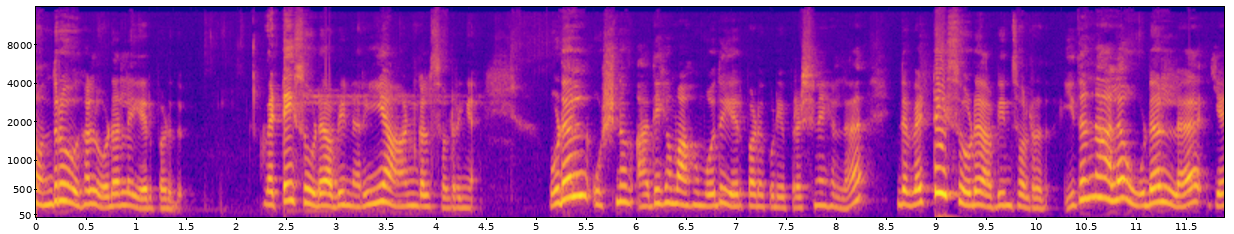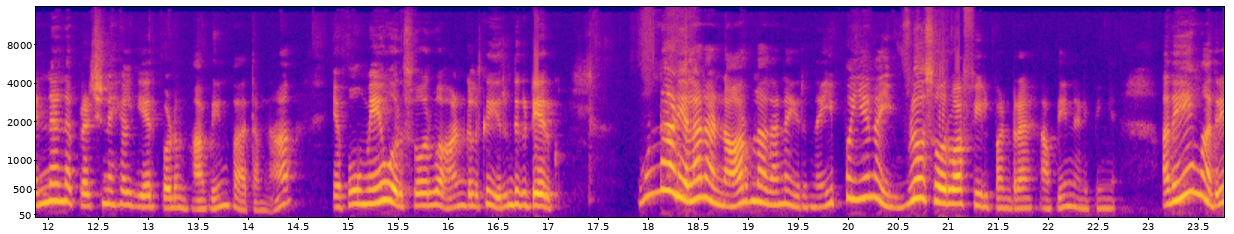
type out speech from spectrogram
தொந்தரவுகள் உடலில் ஏற்படுது. வெட்டை சூடு அப்படின்னு நிறைய ஆண்கள் சொல்கிறீங்க உடல் உஷ்ணம் அதிகமாகும் போது ஏற்படக்கூடிய பிரச்சனைகளில் இந்த வெட்டை சூடு அப்படின்னு சொல்கிறது இதனால் உடலில் என்னென்ன பிரச்சனைகள் ஏற்படும் அப்படின்னு பார்த்தோம்னா எப்போவுமே ஒரு சோர்வு ஆண்களுக்கு இருந்துக்கிட்டே இருக்கும். முன்னாடியெல்லாம் நான் நார்மலாக தானே இருந்தேன். இப்போ ஏன் நான் இவ்வளோ சோர்வாக ஃபீல் பண்ணுறேன் அப்படின்னு நினைப்பீங்க? அதே மாதிரி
